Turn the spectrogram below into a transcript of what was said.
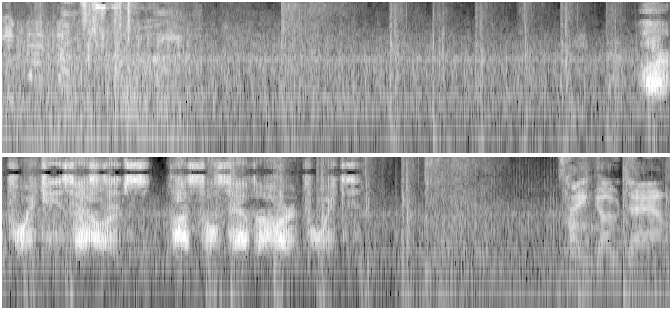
Need backup! Hardpoint is ours. Hostiles have the hardpoint. Tango down.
